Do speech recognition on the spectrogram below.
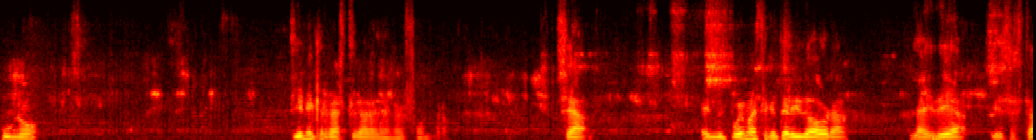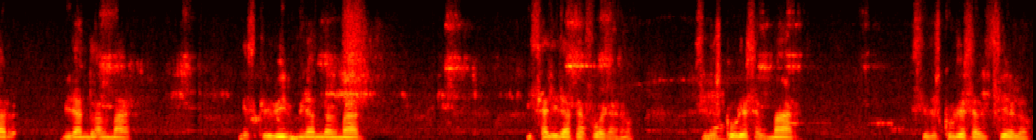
uno tiene que rastrear en el fondo. O sea, en el poema este que te he leído ahora, la idea es estar mirando al mar y escribir mirando al mar y salir hacia afuera, ¿no? Si descubres el mar, si descubres el cielo,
